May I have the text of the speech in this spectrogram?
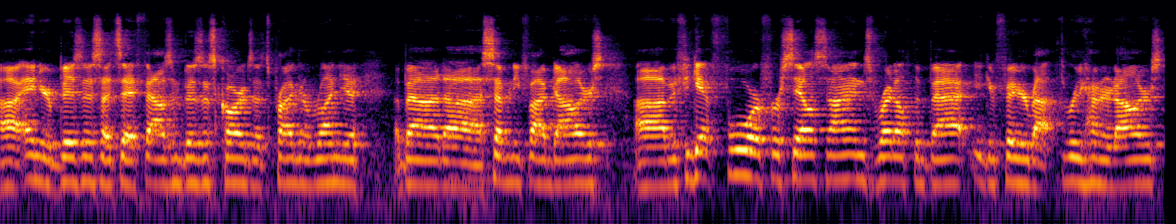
uh, and your business. I'd say a thousand business cards. That's probably gonna run you about uh, $75. Um, if you get four for sale signs right off the bat, you can figure about $300.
